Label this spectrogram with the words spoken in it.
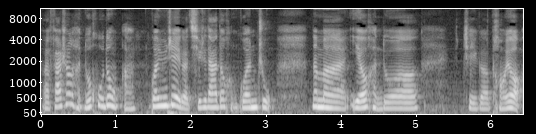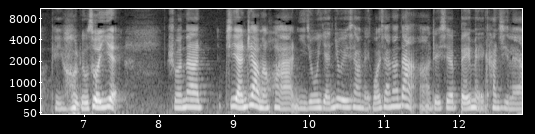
呃，发生了很多互动啊。关于这个，其实大家都很关注。那么也有很多这个朋友给悠悠留作业。说那既然这样的话，你就研究一下美国、加拿大啊这些北美看起来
